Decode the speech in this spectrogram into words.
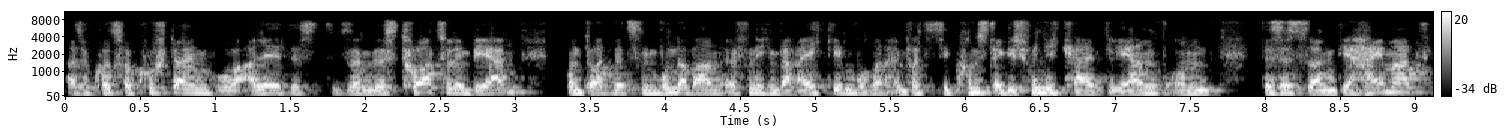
also kurz vor Kufstein, wo alle das, das Tor zu den Bergen. Und dort wird es einen wunderbaren öffentlichen Bereich geben, wo man einfach die Kunst der Geschwindigkeit lernt. Und das ist sozusagen die Heimat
